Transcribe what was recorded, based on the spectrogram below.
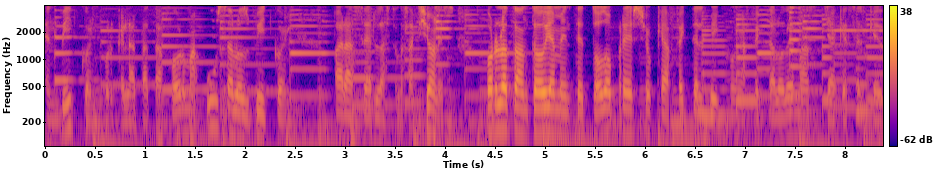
en Bitcoin, porque la plataforma usa los Bitcoin para hacer las transacciones. Por lo tanto, obviamente todo precio que afecta el Bitcoin afecta a lo demás, ya que es el que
